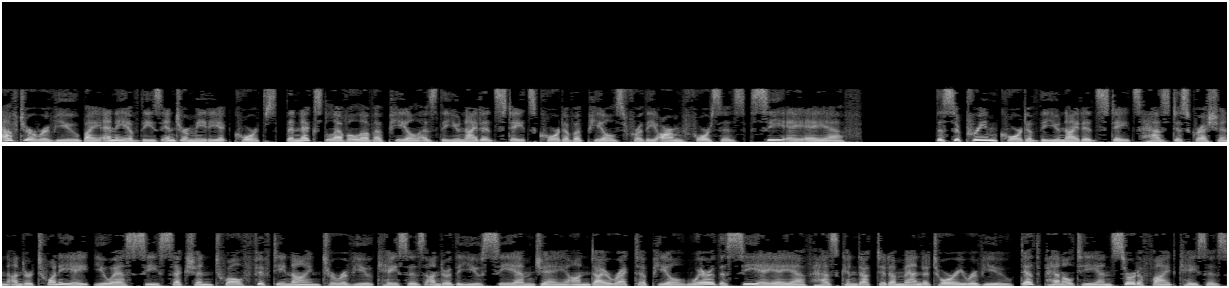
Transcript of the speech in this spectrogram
After review by any of these intermediate courts, the next level of appeal is the United States Court of Appeals for the Armed Forces CAAF. The Supreme Court of the United States has discretion under 28 U.S.C. Section 1259 to review cases under the UCMJ on direct appeal where the CAAF has conducted a mandatory review death penalty and certified cases,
